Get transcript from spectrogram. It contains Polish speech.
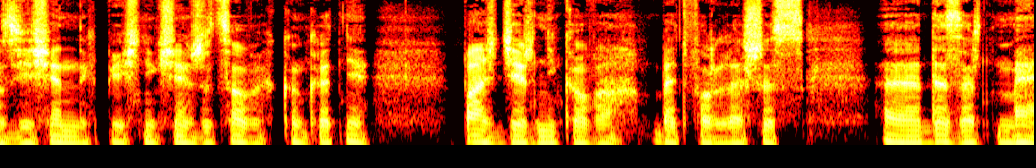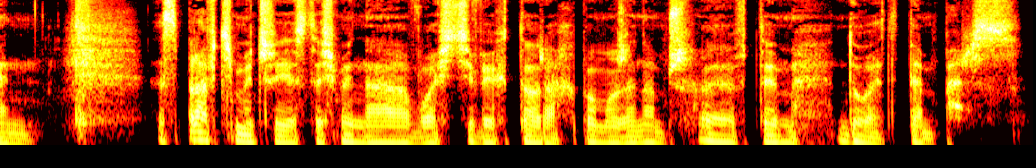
z jesiennych pieśni księżycowych, konkretnie październikowa Bedford Lashes e, Desert Man. Sprawdźmy, czy jesteśmy na właściwych torach. Pomoże nam e, w tym duet Tempers.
